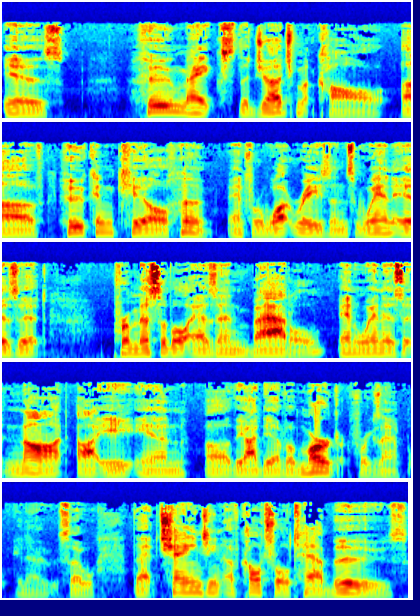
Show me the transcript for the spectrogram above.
is who makes the judgment call of who can kill whom and for what reasons, when is it permissible as in battle, and when is it not, i.e., in uh, the idea of a murder, for example. You know, so that changing of cultural taboos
